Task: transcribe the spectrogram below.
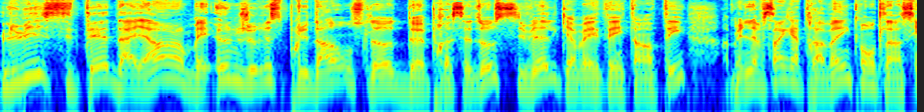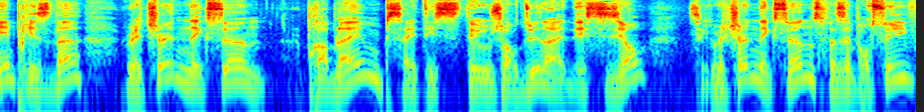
Lui citait d'ailleurs ben, une jurisprudence là, de procédure civile qui avait été intentée en 1980 contre l'ancien président Richard Nixon. Le problème, puis ça a été cité aujourd'hui dans la décision, c'est que Richard Nixon se faisait poursuivre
